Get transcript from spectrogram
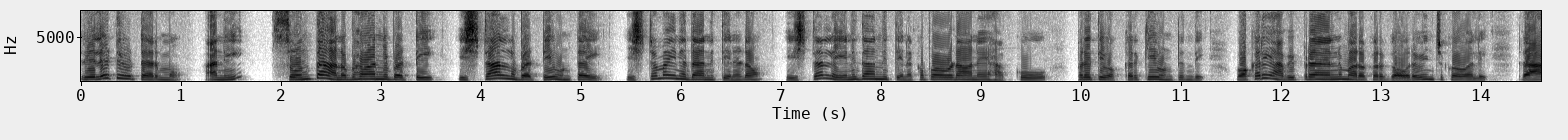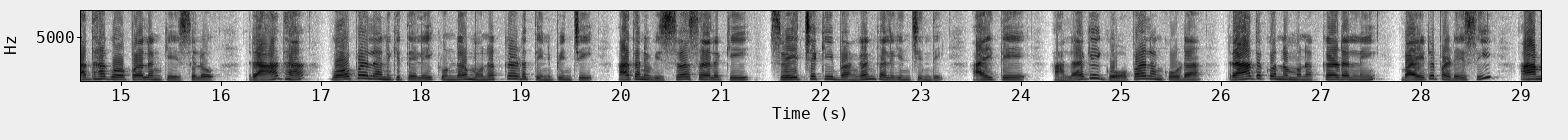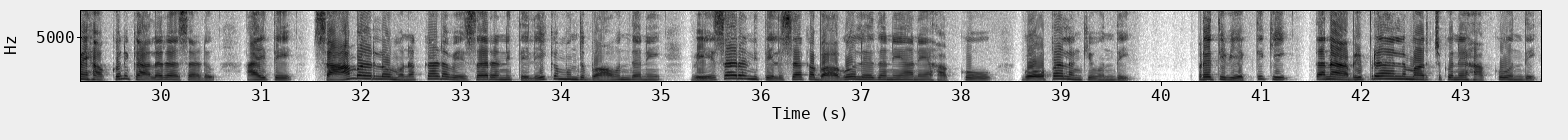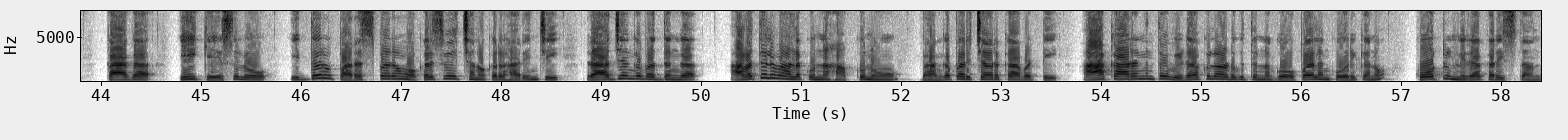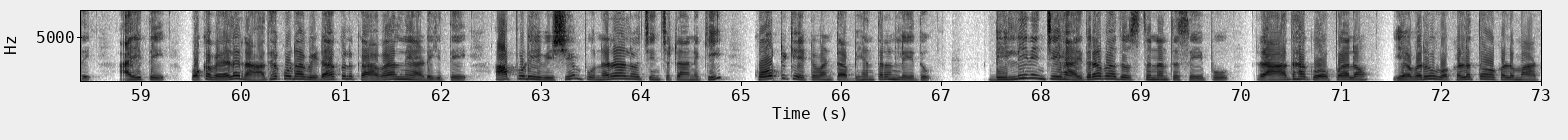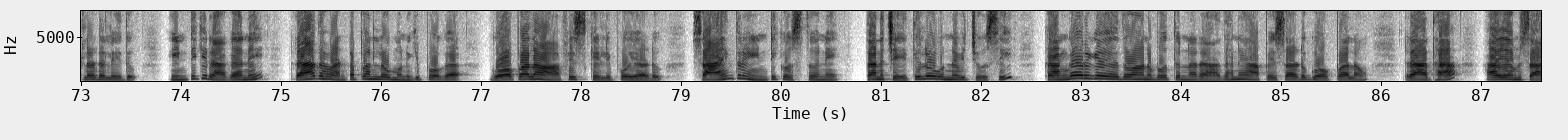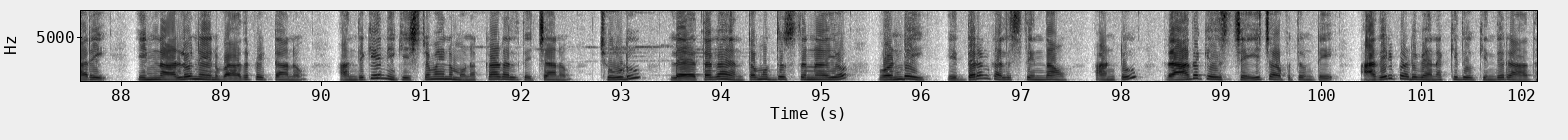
రిలేటివ్ టర్మ్ అని సొంత అనుభవాన్ని బట్టి ఇష్టాలను బట్టి ఉంటాయి. ఇష్టమైన దాన్ని తినడం ఇష్టం లేని దాన్ని తినకపోవడం అనే హక్కు ప్రతి ఒక్కరికి ఉంటుంది. ఒకరి అభిప్రాయాలను మరొకరు గౌరవించుకోవాలి. రాధ గోపాలం కేసులో రాధ గోపాలానికి తెలియకుండా మునక్కాడ తినిపించి అతని విశ్వాసాలకి స్వేచ్ఛకి భంగం కలిగించింది. అయితే అలాగే గోపాలం కూడా రాధ కొన్న మునక్కాడల్ని బయటపడేసి ఆమె హక్కుని కాలరాశాడు. అయితే సాంబార్లో మునక్కాడ వేశారని తెలియక ముందు బావుందని వేశారని తెలిసాక బాగోలేదని అనే హక్కు గోపాలంకి ఉంది. ప్రతి వ్యక్తికి తన అభిప్రాయాలను మార్చుకునే హక్కు ఉంది. కాగా ఈ కేసులో ఇద్దరు పరస్పరం ఒకరి స్వేచ్ఛనొకరు హరించి రాజ్యాంగబద్ధంగా అవతలి వాళ్ళకున్న హక్కును భంగపరిచారు కాబట్టి ఆ కారణంతో విడాకులు అడుగుతున్న గోపాలం కోరికను కోర్టు నిరాకరిస్తోంది. అయితే ఒకవేళ రాధ కూడా విడాకులు కావాలని అడిగితే అప్పుడు ఈ విషయం పునరాలోచించటానికి కోర్టుకి ఎటువంటి అభ్యంతరం లేదు. ఢిల్లీ నుంచి హైదరాబాద్ వస్తున్నంతసేపు రాధ గోపాలం ఎవరూ ఒకళ్ళతో ఒకళ్ళు మాట్లాడలేదు. ఇంటికి రాగానే రాధ వంట పనిలో మునిగిపోగా గోపాలం ఆఫీస్కి వెళ్ళిపోయాడు సాయంత్రం ఇంటికి వస్తూనే తన చేతిలో ఉన్నవి చూసి కంగారుగా ఏదో అనబోతున్న రాధని ఆపేశాడు గోపాలం. రాధ ఐఎమ్ సారీ ఇన్నాళ్ళు నేను బాధ పెట్టాను. అందుకే నీకు ఇష్టమైన మునక్కాడలు తెచ్చాను. చూడు లేతగా ఎంత ముద్దుస్తున్నాయో. వండి ఇద్దరం కలిసి తిందాం అంటూ రాధ కేసు చెయ్యి చాపుతుంటే అదిరిపడి వెనక్కి దూకింది రాధ.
